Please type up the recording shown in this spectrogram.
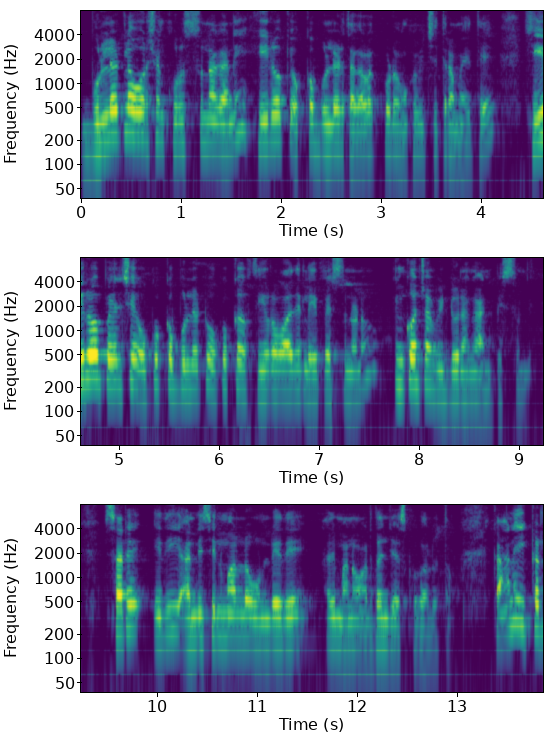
బుల్లెట్ల వర్షం కురుస్తున్నా కానీ హీరోకి ఒక్క బుల్లెట్ తగలకపోవడం ఒక విచిత్రం అయితే హీరో పేల్చే ఒక్కొక్క బుల్లెట్ ఒక్కొక్క తీవ్రవాది లేపేస్తుండడం ఇంకొంచెం విడ్డూరంగా అనిపిస్తుంది. సరే ఇది అన్ని సినిమాల్లో ఉండేదే అది మనం అర్థం చేసుకోగలుగుతాం. కానీ ఇక్కడ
